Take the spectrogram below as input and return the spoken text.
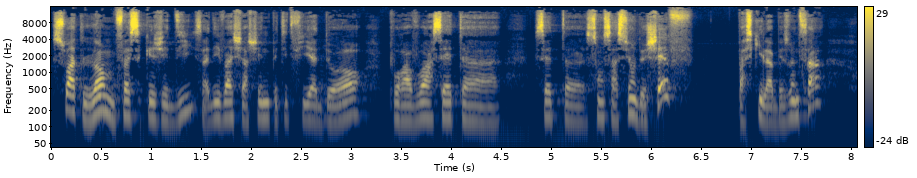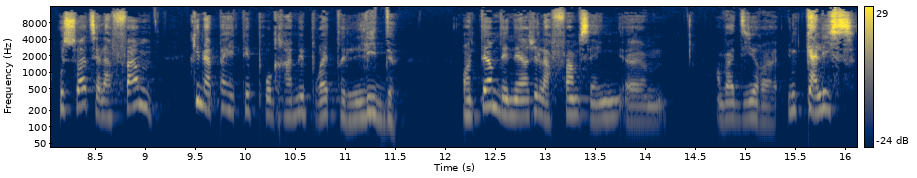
soit l'homme fait ce que j'ai dit, ça dit va chercher une petite fillette dehors pour avoir cette, euh, cette euh, sensation de chef, parce qu'il a besoin de ça, ou soit c'est la femme qui n'a pas été programmée pour être lead. En termes d'énergie, la femme, c'est une, euh, on va dire, une calice.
